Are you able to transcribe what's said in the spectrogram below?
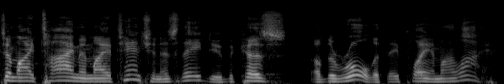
to my time and my attention as they do because of the role that they play in my life.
